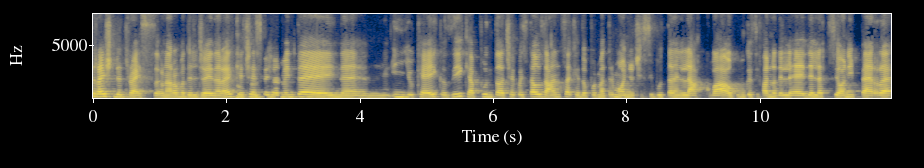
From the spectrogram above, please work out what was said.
Trash the Dress, una roba del genere, che okay. c'è specialmente in, ehm, in, UK così, che appunto c'è questa usanza che dopo il matrimonio ci si butta nell'acqua o comunque si fanno delle, delle azioni per,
